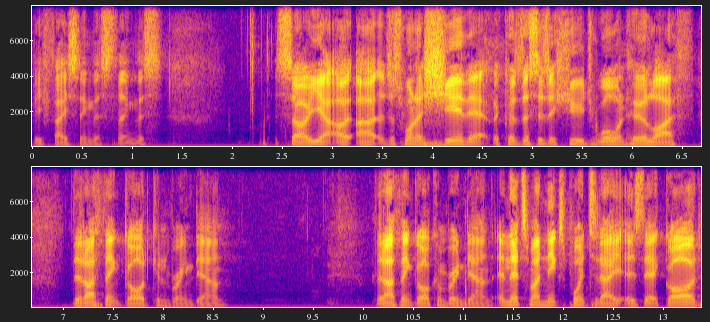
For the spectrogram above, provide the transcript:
be facing this thing. This. So yeah, I, I just want to share that because this is a huge wall in her life that I think God can bring down. That I think God can bring down, and that's my next point today: is that God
